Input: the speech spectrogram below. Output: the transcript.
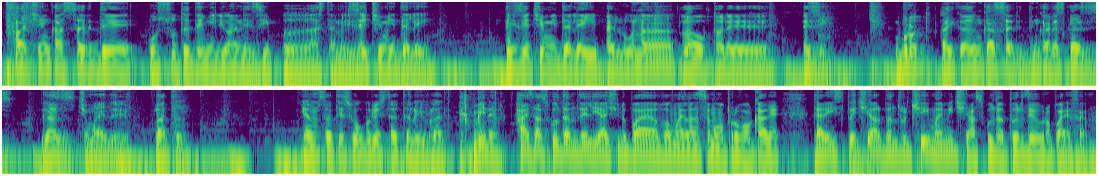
face încasări de 100 de milioane zi pe astea noi, 10.000 de lei. Deci 10.000 de lei pe lună la 8 ore pe zi. Brut, adică încasări, din care scazi gaz, ce mai e de plată. Eu am satisfăcut curiozitatea lui Vlad. Bine, hai să ascultăm Delia și după aia vă mai lansăm o provocare care e special pentru cei mai mici ascultători de Europa FM.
